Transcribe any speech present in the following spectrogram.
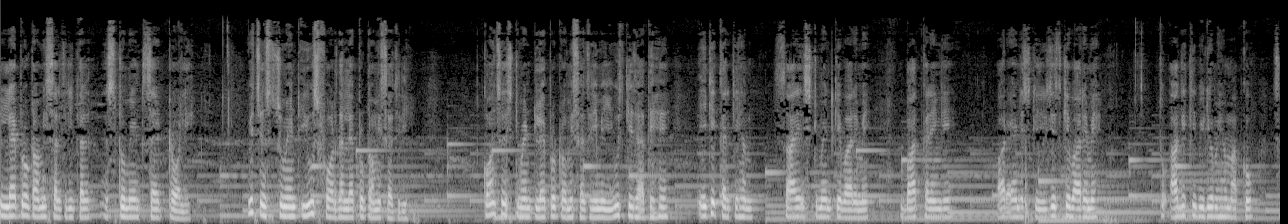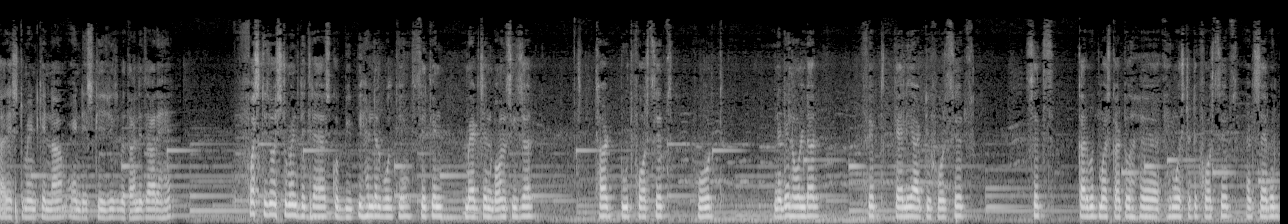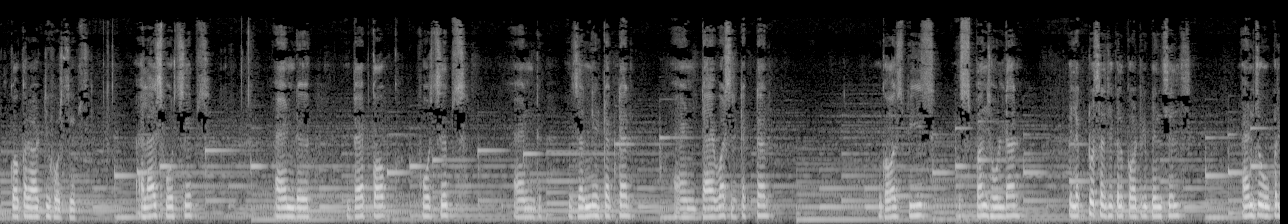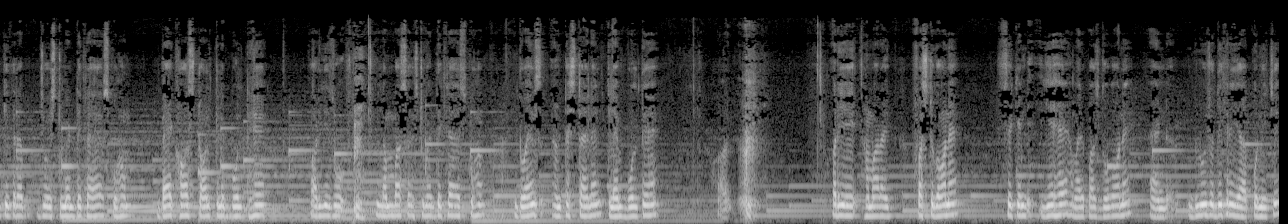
laparotomy surgical instrument set trolley. Which instrument used for the laparotomy surgery? कौन से instrument laparotomy surgery में use किए जाते हैं? एक एक करके हम सारे इंस्ट्रूमेंट के बारे में बात करेंगे और एंड इसके यूजेस के बारे में। तो आगे की वीडियो में हम आपको सारे इंस्ट्रूमेंट के नाम एंड इसके यूजेस बताने जा रहे हैं। फ़र्स्ट जो इंस्ट्रूमेंट दिख रहा है, उसको बीपी हैंडल बोलते हैं। Second Metzenbaum scissors third tooth forceps fourth needle holder fifth Kelly artery forceps six curved mosquito haemostatic forceps and seven Kocher artery forceps Allis forceps and Babcock forceps and journey detector and divers detector gauze piece sponge holder electrosurgical cautery pencils and जो ऊपर की तरफ़ जो instrument दिख रहा है उसको हम बैक हॉर्स टॉल क्लिप बोलते हैं। और ये जो लंबा सा इंस्ट्रूमेंट दिख रहा है इसको हम डोइंस इंटेस्टाइनल क्लैम्प बोलते हैं। और, और ये हमारा एक फ़र्स्ट गॉन है। सेकंड ये है हमारे पास दो गॉन है। एंड ब्लू जो दिख रही है आपको नीचे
